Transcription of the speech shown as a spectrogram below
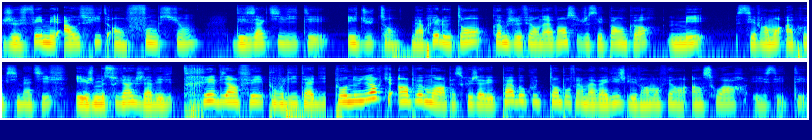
je fais mes outfits en fonction des activités et du temps. Mais après le temps, comme je le fais en avance, je sais pas encore, mais c'est vraiment approximatif. Et je me souviens que je l'avais très bien fait pour l'Italie. Pour New York, un peu moins, parce que j'avais pas beaucoup de temps pour faire ma valise. Je l'ai vraiment fait en un soir et c'était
